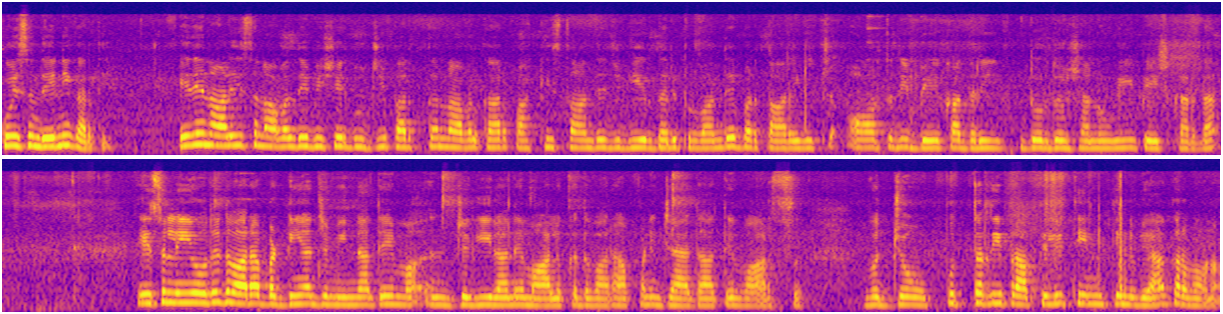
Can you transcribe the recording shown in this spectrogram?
ਕੋਈ ਸੰਦੇਹ ਨਹੀਂ ਕਰਦੀ। ਇਹਦੇ ਨਾਲ ਇਸ ਨਾਵਲ ਦੇ ਵਿਸ਼ੇ ਦੂਜੀ ਪਰਤ ਨਾਵਲਕਾਰ ਪਾਕਿਸਤਾਨ ਦੇ ਜ਼ਗੀਰਦਾਰੀ ਪ੍ਰਬੰਧ ਦੇ ਵਰਤਾਰੇ ਵਿੱਚ ਔਰਤ ਦੀ ਬੇਕਦਰੀ ਦੁਰਦਸ਼ਾ ਨੂੰ ਵੀ ਪੇਸ਼ ਕਰਦਾ। ਇਸ ਲਈ ਉਹਦੇ ਦੁਆਰਾ ਵੱਡੀਆਂ ਜ਼ਮੀਨਾਂ ਤੇ ਜ਼ਗੀਰਾਂ ਦੇ ਮਾਲਕ ਦੁਆਰਾ ਆਪਣੀ ਜਾਇਦਾਦ ਤੇ ਵਾਰਸ ਵਜੋਂ ਪੁੱਤਰ ਦੀ ਪ੍ਰਾਪਤੀ ਲਈ ਤਿੰਨ ਤਿੰਨ ਵਿਆਹ ਕਰਵਾਉਣਾ।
